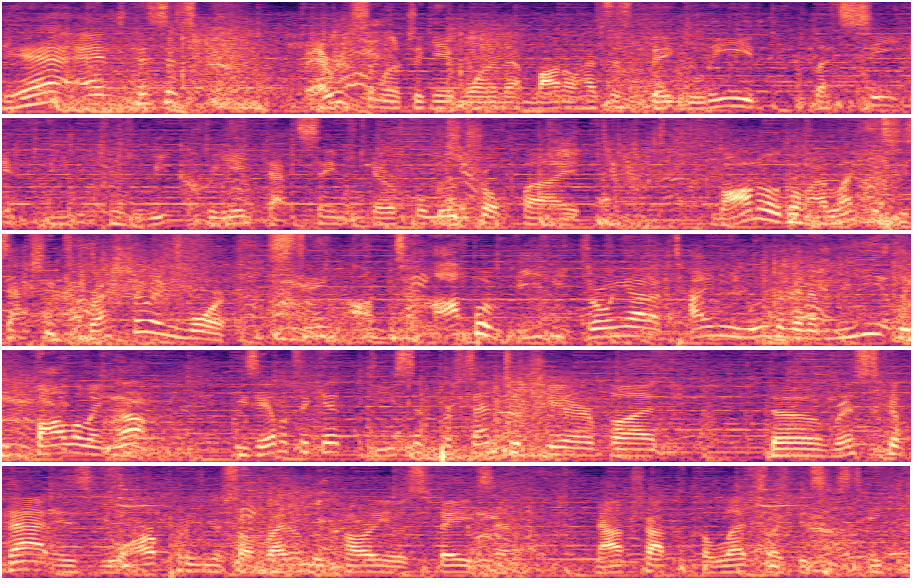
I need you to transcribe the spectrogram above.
Yeah, and this is very similar to game one in that Mono has this big lead. Let's see if Vivi can recreate that same careful neutral play. Mono, though, I like this. He's actually pressuring more, staying on top of Vivi, throwing out a tiny move and then immediately following up. He's able to get decent percentage here, but the risk of that is you are putting yourself right on Lucario's face, and now trapped at the ledge like this, he's taking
